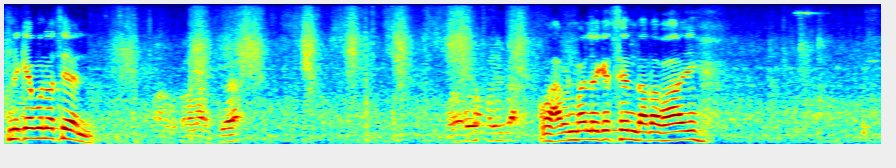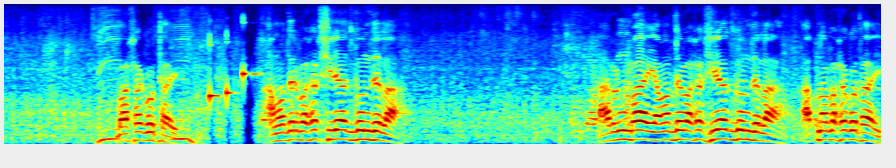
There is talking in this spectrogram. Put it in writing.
আপনি কেমন আছেন? হারুন ভাই লেগেছেন, দাদা ভাই। বাসা কোথায়? আমাদের বাসা সিরাজগঞ্জ জেলা। হারুন ভাই, আমাদের বাসা সিরাজগঞ্জ জেলা। আপনার বাসা কোথায়?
